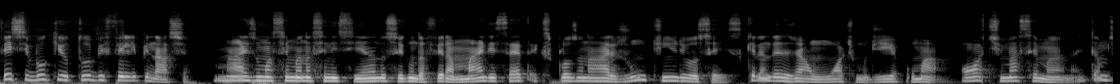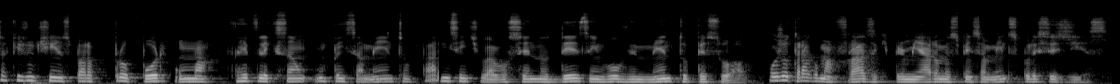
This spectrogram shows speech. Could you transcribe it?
Facebook YouTube Felipe Inácio. Mais uma semana se iniciando, segunda-feira, Mindset Explosion na área, juntinho de vocês. Querendo desejar um ótimo dia, uma ótima semana. E estamos aqui juntinhos para propor uma reflexão, um pensamento para incentivar você no desenvolvimento pessoal. Hoje eu trago uma frase que permearam meus pensamentos por esses dias.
